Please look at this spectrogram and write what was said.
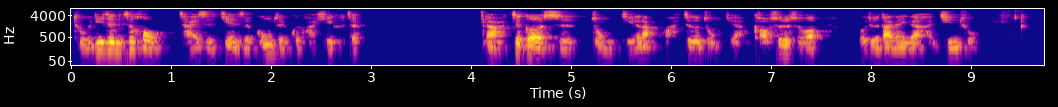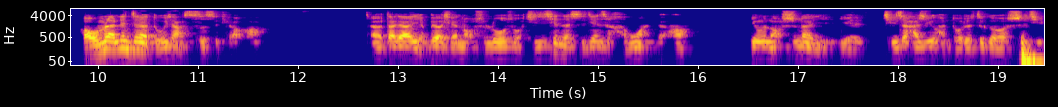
土地证之后才是建设工程规划许可证啊，这个是总结了啊，这个总结考试的时候，我觉得大家应该很清楚。好，我们来认真的读一下四十条啊，呃，大家也不要嫌老师啰嗦，其实现在时间是很晚的哈，因为老师呢也也其实还是有很多的这个事情，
